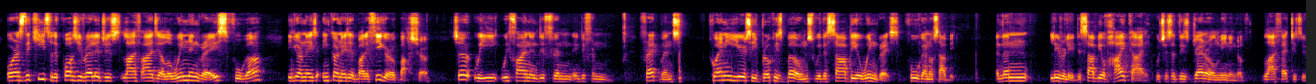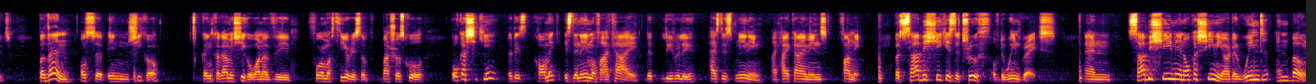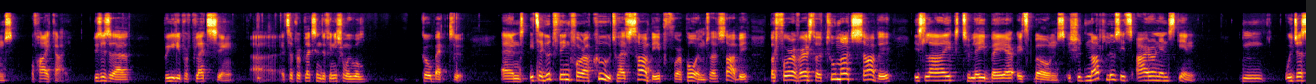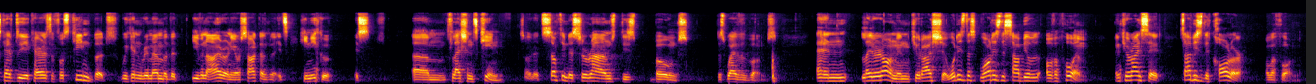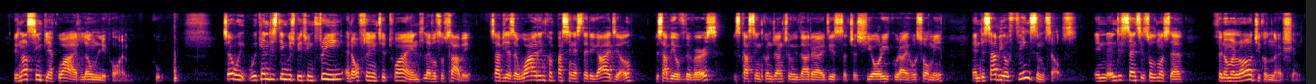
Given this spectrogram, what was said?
or as the key to the quasi-religious life ideal of wind and grace, fuga, incarnate, incarnated by the figure of Basho. So we, we find in different, in different fragments, 20 years he broke his bones with the sabi of wind grace, fuga no sabi. And then literally the sabi of haikai, which is this general meaning of life attitudes. But then also in Shiko, in Kagami Shiko, one of the foremost theorists of Basho school, Okashiki, that is comic, is the name of haikai that literally has this meaning. Like haikai means funny. But sabishiki is the truth of the wind grace. And sabishimi and okashimi are the wind and bones of haikai. This is a really perplexing, uh, it's a perplexing definition we will go back to. And it's a good thing for a ku to have sabi, for a poem to have sabi, but for a verse to have too much sabi is like to lay bare its bones. It should not lose its iron and skin. Mm, we just have the character for skin, but we can remember that even irony or sarcasm, it's hiniku, it's um, flesh and skin. So that's something that surrounds these bones, these weather bones. And later on in Kyoraisho, what is the, what is the sabi of, of a poem? And Kyorai said, sabi is the color of a poem. It's not simply a quiet, lonely poem. So we, we can distinguish between three and often intertwined levels of sabi. Sabi has a wide encompassing aesthetic ideal, the sabi of the verse, discussed in conjunction with other ideas such as shiori, kurai, hosomi, and the sabi of things themselves. In, in this sense, it's almost a phenomenological notion.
